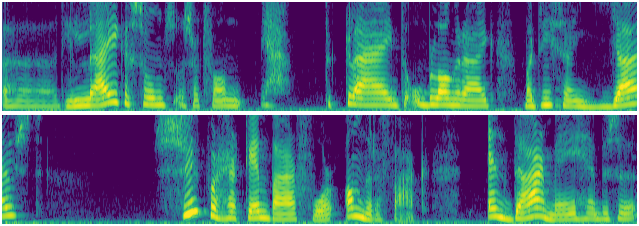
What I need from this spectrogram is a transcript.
uh, die lijken soms een soort van ja, te klein, te onbelangrijk, maar die zijn juist super herkenbaar voor anderen vaak. En daarmee hebben ze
